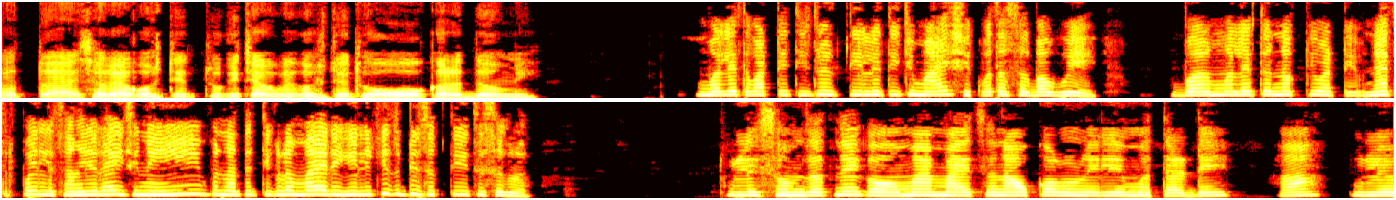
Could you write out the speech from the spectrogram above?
तुझ्या सगळ्या गोष्टीत चुकीच्या बी गोष्टीत हो हो करत जाऊ मी. मला तर वाटते तिचं तिला तिची माय शिकवत असेल बाबू हे. ब मला तर नक्की वाटते नाही तर पहिले चांगली राहायची नाही पण आता तिकडे माहेर गेली कीच बिसकते इथे सगळं. तुले समजत नाही का हो माय मायचं नाव काढून राहिली म्हातारडे? हा? तुले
